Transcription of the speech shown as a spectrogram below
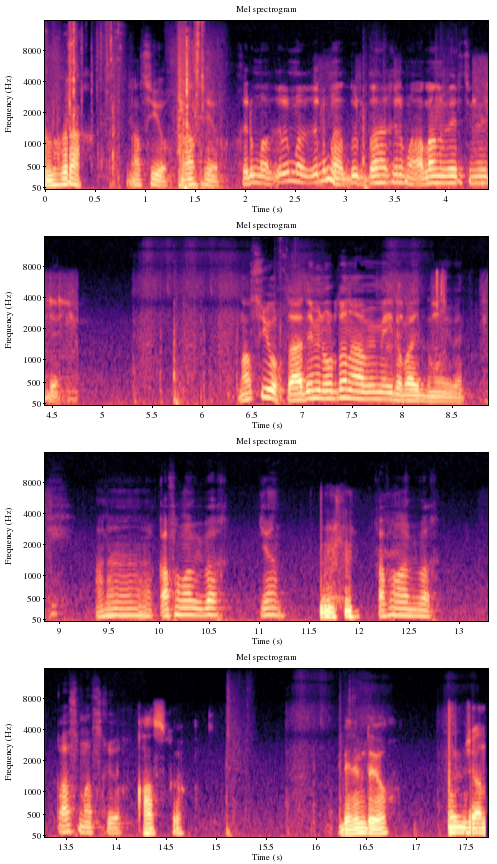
Şunu bırak. Nasıl yok? Nasıl yok? Kırma kırma kırma. Dur daha kırma. Alanı versin öyle. Nasıl yok? Daha demin oradan abime ile bayıldım oyu ben. Ana kafama bir bak. Can. kafama bir bak. Kas maskı yok. Kask yok. Benim de yok. Oğlum can.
